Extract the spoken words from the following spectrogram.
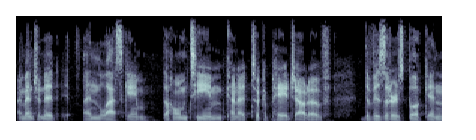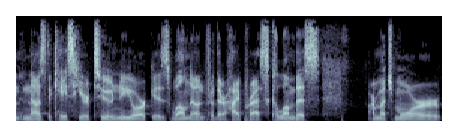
I mentioned it in the last game. The home team kind of took a page out of the visitors' book, and, and that was the case here too. New York is well known for their high press. Columbus are much more.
